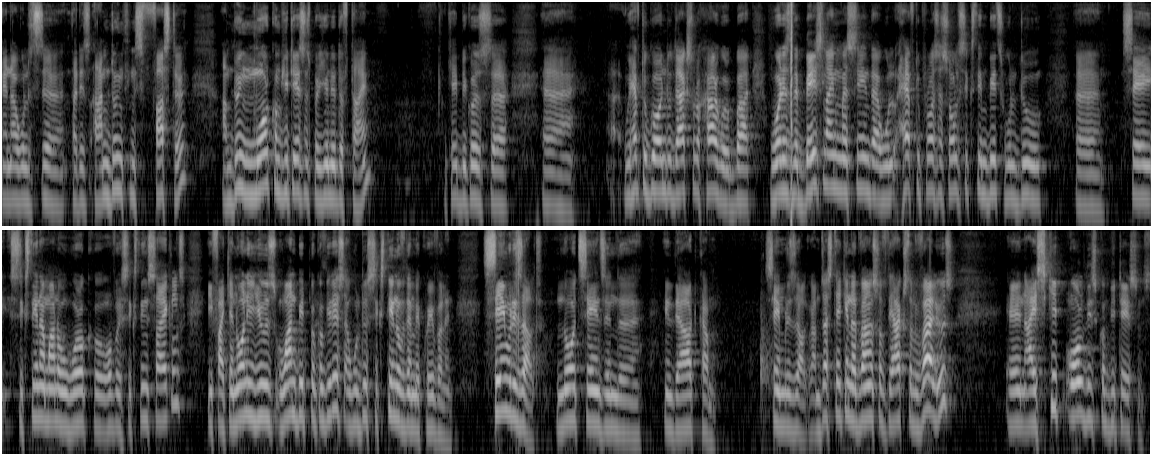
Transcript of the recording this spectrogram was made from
and I will, uh, that is, I'm doing things faster. I'm doing more computations per unit of time, okay, because uh, uh, we have to go into the actual hardware, but what is the baseline machine that will have to process all 16 bits will do, uh, say, 16 amount of work over 16 cycles. If I can only use one bit per computation, I will do 16 of them equivalent. Same result, no change in the, in the outcome, same result. I'm just taking advantage of the actual values, and I skip all these computations.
